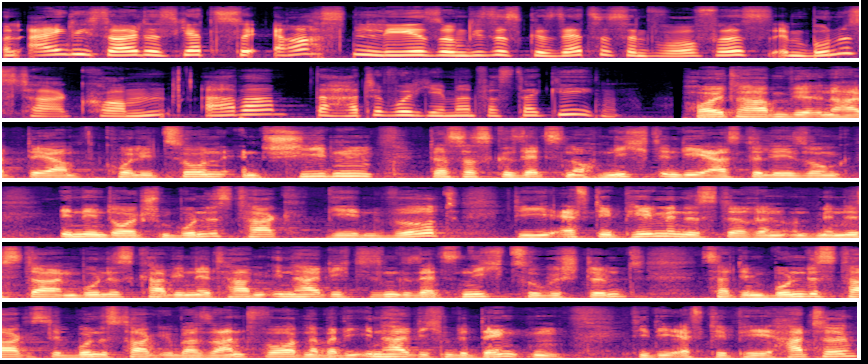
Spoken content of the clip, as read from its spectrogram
Und eigentlich sollte es jetzt zur ersten Lesung dieses Gesetzesentwurfs im Bundestag kommen, aber da hatte wohl jemand was dagegen. Heute haben wir innerhalb der Koalition entschieden, dass das Gesetz noch nicht in die erste Lesung in den Deutschen Bundestag gehen wird. Die FDP-Ministerinnen und Minister im Bundeskabinett haben inhaltlich diesem Gesetz nicht zugestimmt. Es hat dem Bundestag, ist dem Bundestag übersandt worden, aber die inhaltlichen Bedenken, die die FDP hatte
